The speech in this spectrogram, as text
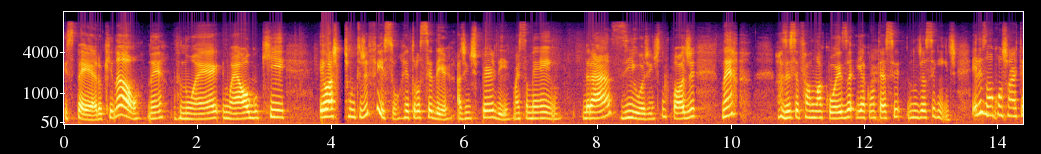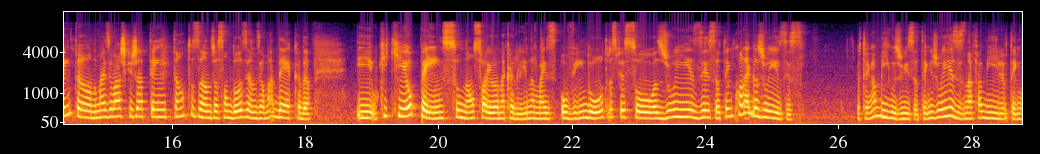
Espero que não, né? Não é, não é algo que eu acho muito difícil retroceder, a gente perder. Mas também, Brasil, a gente não pode, né? Às vezes você fala uma coisa e acontece no dia seguinte. Eles vão continuar tentando, mas eu acho que já tem tantos anos, já são 12 anos, é uma década. E o que, que eu penso, não só eu, Ana Carolina, mas ouvindo outras pessoas, juízes, eu tenho colegas juízes, eu tenho amigos juízes, eu tenho juízes na família, eu tenho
